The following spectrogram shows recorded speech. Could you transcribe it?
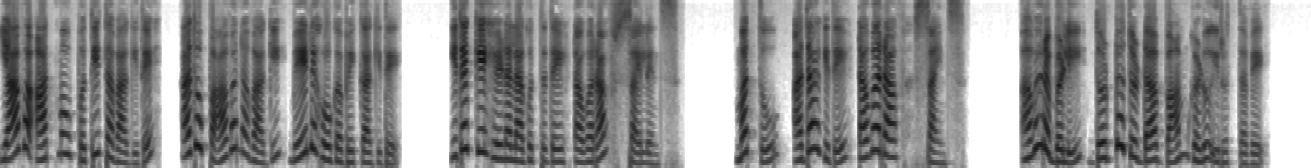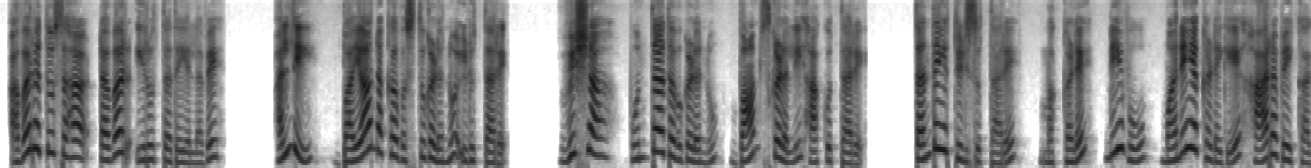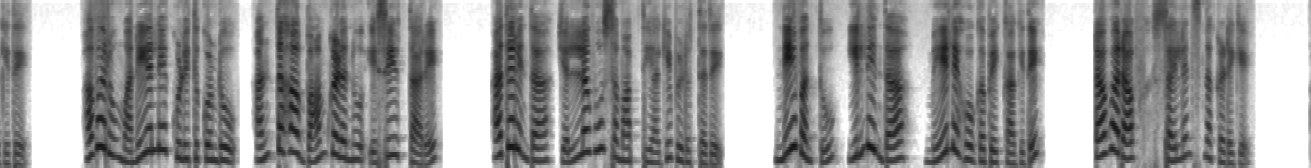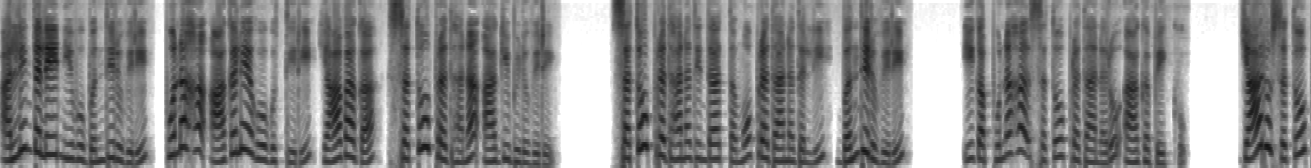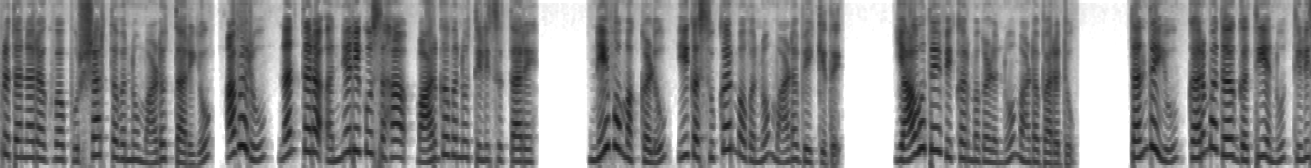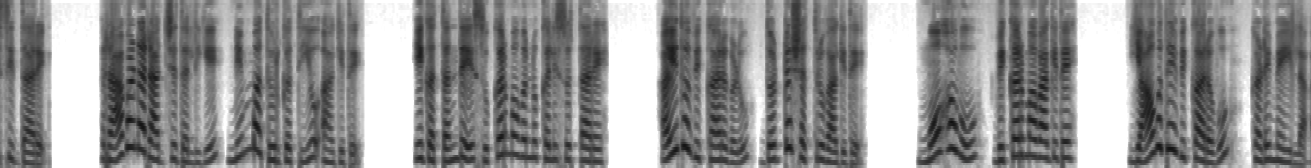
ಯಾವ ಆತ್ಮವು ಪತೀತವಾಗಿದೆ ಅದು ಪಾವನವಾಗಿ ಮೇಲೆ ಹೋಗಬೇಕಾಗಿದೆ. ಇದಕ್ಕೆ ಹೇಳಲಾಗುತ್ತದೆ ಟವರ್ ಆಫ್ ಸೈಲೆನ್ಸ್ ಮತ್ತು ಅದಾಗಿದೆ ಟವರ್ ಆಫ್ ಸೈನ್ಸ್. ಅವರ ಬಳಿ ದೊಡ್ಡ ದೊಡ್ಡ ಬಾಂಬ್ಗಳು ಇರುತ್ತವೆ. ಅವರದ್ದು ಸಹ ಟವರ್ ಇರುತ್ತದೆಯಲ್ಲವೇ? ಅಲ್ಲಿ ಭಯಾನಕ ವಸ್ತುಗಳನ್ನು ಇಡುತ್ತಾರೆ. ವಿಷ ಮುಂತಾದವುಗಳನ್ನು ಬಾಂಬ್ಸ್ಗಳಲ್ಲಿ ಹಾಕುತ್ತಾರೆ. ತಂದೆಯು ತಿಳಿಸುತ್ತಾರೆ, ಮಕ್ಕಳೇ, ನೀವು ಮನೆಯ ಕಡೆಗೆ ಹಾರಬೇಕಾಗಿದೆ. ಅವರು ಮನೆಯಲ್ಲೇ ಕುಳಿತುಕೊಂಡು ಅಂತಹ ಬಾಂಬ್ಗಳನ್ನು ಎಸೆಯುತ್ತಾರೆ ಅದರಿಂದ ಎಲ್ಲವೂ ಸಮಾಪ್ತಿಯಾಗಿ ಬಿಡುತ್ತದೆ. ನೀವಂತೂ ಇಲ್ಲಿಂದ ಮೇಲೆ ಹೋಗಬೇಕಾಗಿದೆ. ಟವರ್ ಆಫ್ ಸೈಲೆನ್ಸ್ನ ಕಡೆಗೆ. ಅಲ್ಲಿಂದಲೇ ನೀವು ಬಂದಿರುವಿರಿ, ಪುನಃ ಆಗಲೇ ಹೋಗುತ್ತೀರಿ, ಯಾವಾಗ ಸತೋಪ್ರಧಾನ ಆಗಿಬಿಡುವಿರಿ. ಸತೋಪ್ರಧಾನದಿಂದ ತಮೋಪ್ರಧಾನದಲ್ಲಿ ಬಂದಿರುವಿರಿ, ಈಗ ಪುನಃ ಸತೋಪ್ರಧಾನರು ಆಗಬೇಕು. ಯಾರು ಸತೋಪ್ರತನರಾಗುವ ಪುರುಷಾರ್ಥವನ್ನು ಮಾಡುತ್ತಾರೆಯೋ ಅವರು ನಂತರ ಅನ್ಯರಿಗೂ ಸಹ ಮಾರ್ಗವನ್ನು ತಿಳಿಸುತ್ತಾರೆ. ನೀವು ಮಕ್ಕಳು, ಈಗ ಸುಕರ್ಮವನ್ನು ಮಾಡಬೇಕಿದೆ. ಯಾವುದೇ ವಿಕರ್ಮಗಳನ್ನು ಮಾಡಬಾರದು. ತಂದೆಯು ಕರ್ಮದ ಗತಿಯನ್ನು ತಿಳಿಸಿದ್ದಾರೆ. ರಾವಣ ರಾಜ್ಯದಲ್ಲಿಯೇ ನಿಮ್ಮ ದುರ್ಗತಿಯೂ ಆಗಿದೆ. ಈಗ ತಂದೆ ಸುಕರ್ಮವನ್ನು ಕಲಿಸುತ್ತಾರೆ. ಐದು ವಿಕಾರಗಳು ದೊಡ್ಡ ಶತ್ರುವಾಗಿದೆ. ಮೋಹವು ವಿಕರ್ಮವಾಗಿದೆ. ಯಾವುದೇ ವಿಕಾರವು ಕಡಿಮೆಯಿಲ್ಲ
